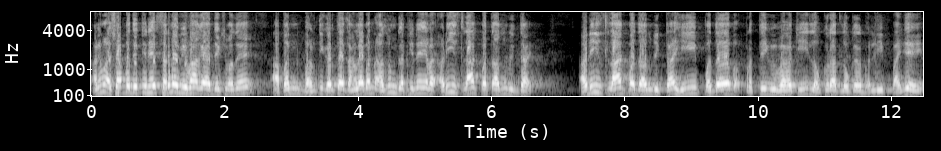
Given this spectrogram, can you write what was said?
आणि मग अशा पद्धतीने सर्व विभाग आहे अध्यक्षमध्ये आपण भरती करताय चांगल्या पण अजून गतीने अडीच लाख पदं अजून रिक्त आहे अडीच लाख पदं अजून रिक्त आहे ही पदं प्रत्येक विभागाची लवकरात लवकर भरली पाहिजे.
